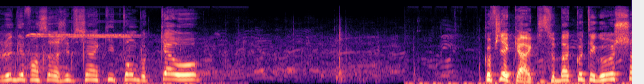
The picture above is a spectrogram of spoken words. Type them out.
le défenseur égyptien qui tombe KO. Kofiaka qui se bat côté gauche.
